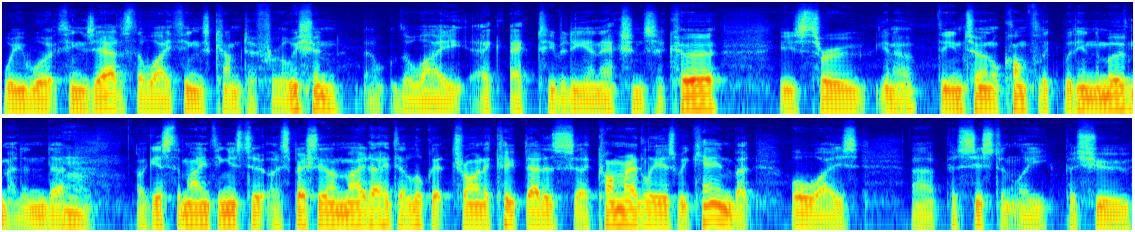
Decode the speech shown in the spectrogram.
we work things out. It's the way things come to fruition. Uh, the way ac- activity and actions occur is through you know the internal conflict within the movement, and mm. I guess the main thing is to, especially on May Day, to look at trying to keep that as uh, comradely as we can, but always uh, persistently pursue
